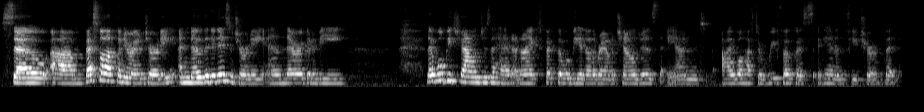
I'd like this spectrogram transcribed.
So, um, best of luck on your own journey and know that it is a journey and there are going to be there will be challenges ahead and I expect there will be another round of challenges and I will have to refocus again in the future but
